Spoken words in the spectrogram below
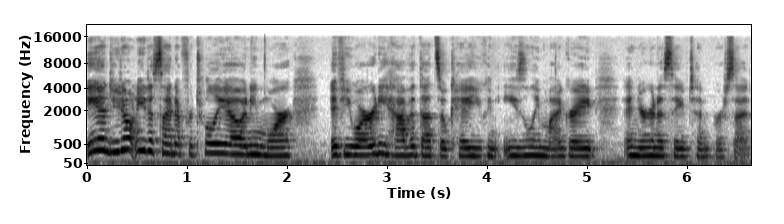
And you don't need to sign up for Twilio anymore. If you already have it, that's okay. You can easily migrate and you're going to save 10%.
